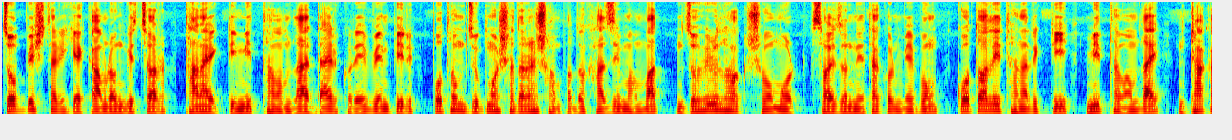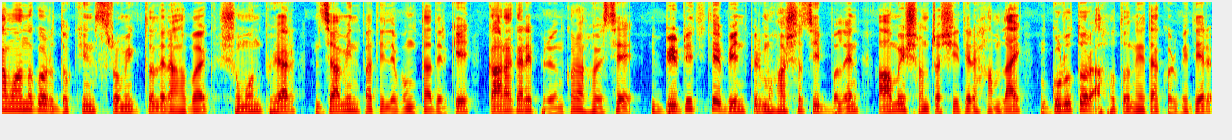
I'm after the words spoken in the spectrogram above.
চব্বিশ তারিখে কামরঙ্গীরচর থানা একটি মিথ্যা মামলা দায়ের করে বিএনপির প্রথম যুগ্ম সাধারণ সম্পাদক হাজি মোহাম্মদ জহিরুল হক সহ মোট ছয়জন নেতাকর্মী এবং কোতোয়ালি থানার একটি মিথ্যা মামলায় ঢাকা মহানগর দক্ষিণ শ্রমিক দলের আহ্বায়ক সুমন ভূয়ার জামিন বাতিল এবং তাদেরকে কারাগারে প্রেরণ করা হয়েছে। বিবৃতিতে বিএনপির মহাসচিব বলেন, আওয়ামী সন্ত্রাসীদের হামলায় গুরুতর আহত নেতাকর্মীদের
